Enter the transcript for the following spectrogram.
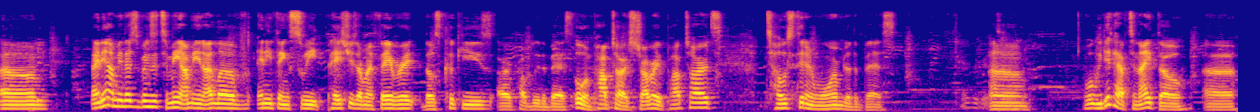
um, and yeah, I mean that just brings it to me. I mean, I love anything sweet. Pastries are my favorite. Those cookies are probably the best. Oh, and Pop Tarts, strawberry Pop Tarts, toasted and warmed are the best. Um, what we did have tonight, though, uh,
